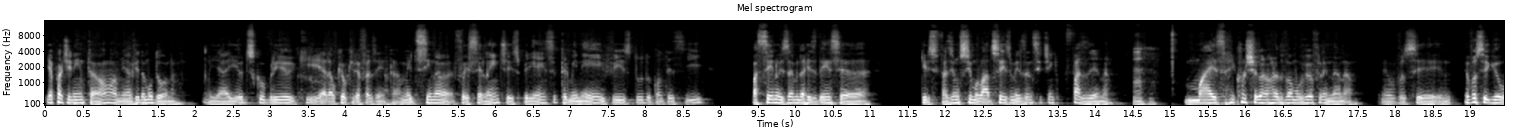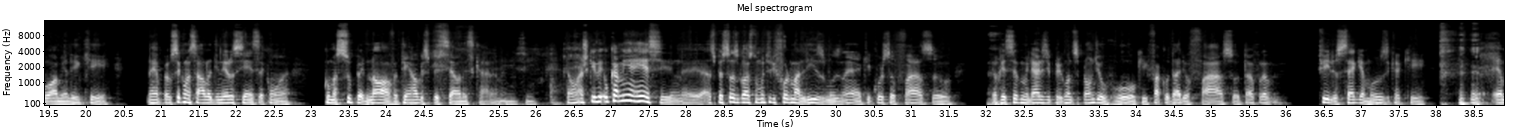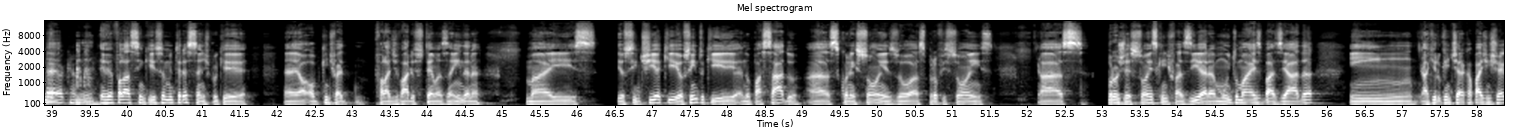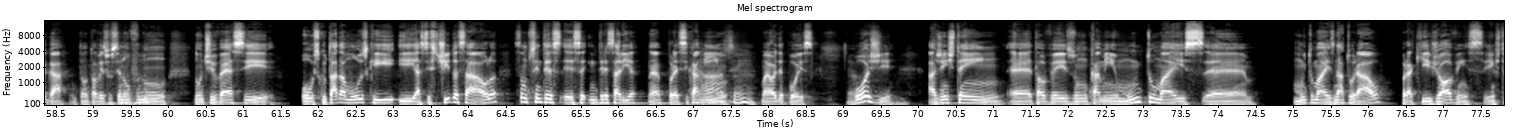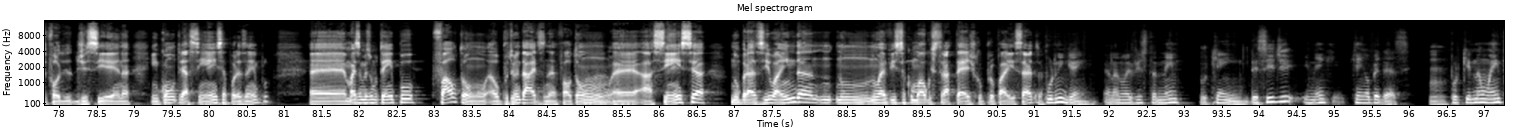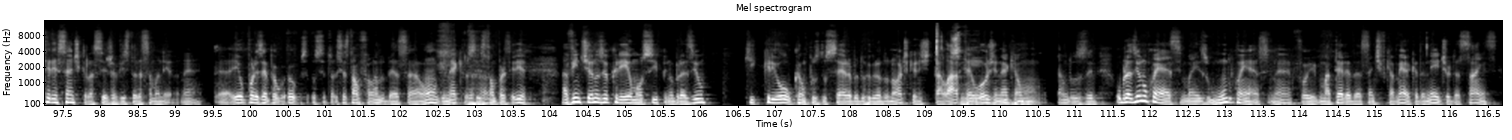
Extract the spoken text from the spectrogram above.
E a partir de então, a minha vida mudou, né? E aí eu descobri que era o que eu queria fazer. Então, a medicina foi excelente, a experiência, terminei, fiz tudo, aconteci. Passei no exame da residência, que eles faziam um simulado seis meses antes, você tinha que fazer, né? Uhum. Mas aí quando chegou na hora do vamos ver, eu falei, não, não, eu vou, ser, eu vou seguir o homem ali que... Né, para você começar a aula de neurociência com a com uma supernova, tem algo especial nesse cara, né? Sim, sim. Então, acho que o caminho é esse. Né? As pessoas gostam muito de formalismos, né? Que curso eu faço? Eu recebo milhares de perguntas para onde eu vou, que faculdade eu faço, tal. Eu falo, filho, segue a música que é o melhor caminho. Eu ia falar assim que isso é muito interessante, porque é óbvio que a gente vai falar de vários temas ainda, né? Mas eu sentia que, eu sinto que no passado as conexões ou as profissões, as projeções que a gente fazia era muito mais baseada em aquilo que a gente era capaz de enxergar. Então, talvez se você não, Uhum. não, não tivesse ou escutado a música e, e assistido essa aula, você não se se interessaria, né, por esse caminho Ah, maior depois. É. Hoje, a gente tem é, talvez um caminho muito mais, é, muito mais natural para que jovens, a gente falou de, de Siena, encontrem a ciência, por exemplo, mas ao mesmo tempo faltam é, oportunidades, né? Faltam é, a ciência no Brasil ainda não é vista como algo estratégico para o país, certo? Por ninguém. Ela não é vista nem por quem decide e nem que- quem obedece. Hum. Porque não é interessante que ela seja vista dessa maneira, né? É, Eu, por exemplo, eu- eu- você- vocês estavam falando dessa ONG, né? Que vocês Aham. estão em parceria. Há 20 anos eu criei uma OCIP no Brasil que criou o campus do cérebro do Rio Grande do Norte, que a gente está lá Sim. até hoje, né? Que é um, é um dos... O Brasil não conhece, mas o mundo conhece, né? Foi matéria da Scientific America, da Nature, da Science.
